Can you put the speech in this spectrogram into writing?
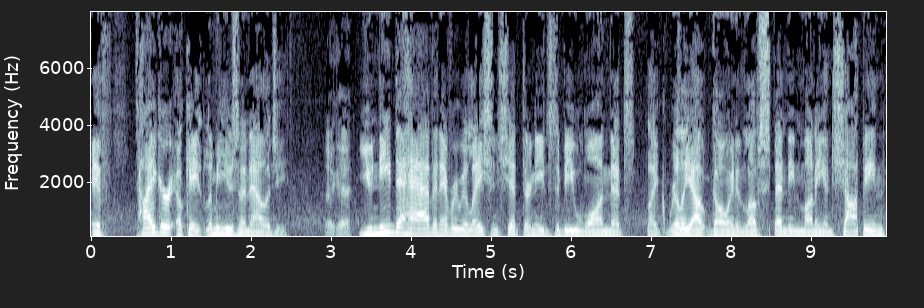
if Tiger, okay, let me use an analogy. Okay. You need to have in every relationship, there needs to be one that's like really outgoing and loves spending money and shopping.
